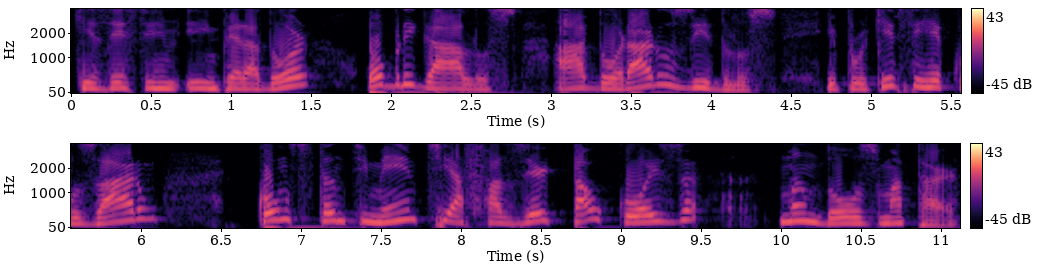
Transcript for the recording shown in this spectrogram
Quis esse imperador obrigá-los a adorar os ídolos, e porque se recusaram constantemente a fazer tal coisa, mandou-os matar.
